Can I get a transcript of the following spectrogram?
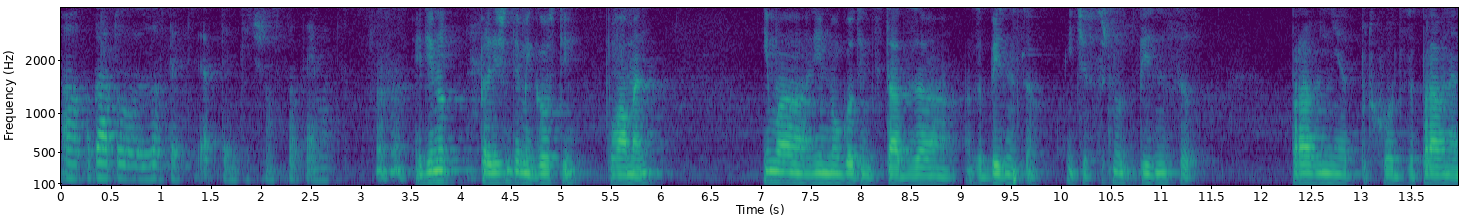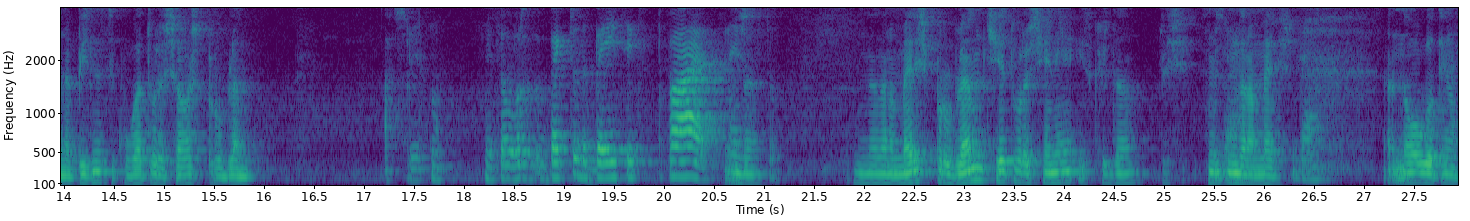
а, когато за автентичността темата. Един от предишните ми гости, Пламен, има един много готин цитат за, за бизнеса и че всъщност бизнеса правилният подход за правене на бизнес е когато решаваш проблем. Абсолютно. Back to the basics, това е нещото. Да. Да намериш проблем, чието решение искаш да решиш. В смисъл да, да намериш. Да. Много готино.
